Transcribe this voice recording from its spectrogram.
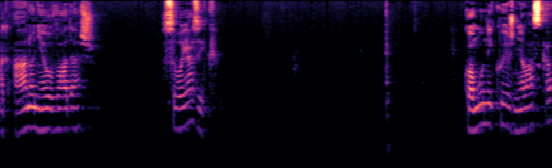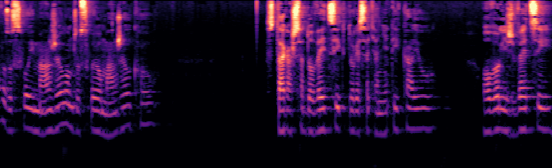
Ak áno, neovládaš svoj jazyk. Komunikuješ neláskavo so svojím manželom, so svojou manželkou? Staráš sa do veci, ktoré sa ťa netýkajú? Hovoríš veci,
